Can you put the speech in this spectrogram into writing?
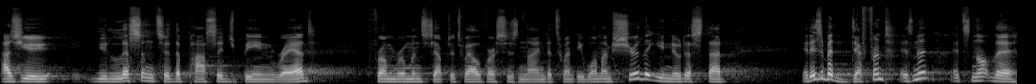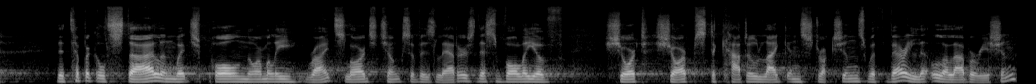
As you you listen to the passage being read from Romans chapter 12, verses 9 to 21, I'm sure that you noticed that it is a bit different, isn't it? It's not the, the typical style in which Paul normally writes large chunks of his letters. This volley of short, sharp, staccato like instructions with very little elaboration.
